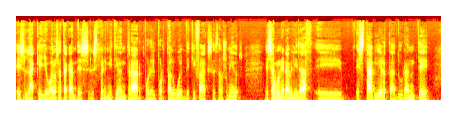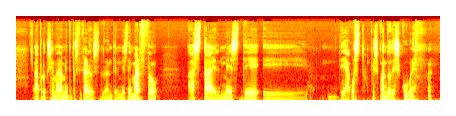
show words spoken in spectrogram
es la que llevó a los atacantes, les permitió entrar por el portal web de Equifax de Estados Unidos. Esa vulnerabilidad eh, está abierta durante aproximadamente, pues fijaros, durante el mes de marzo hasta el mes de, eh, de agosto, que es cuando descubren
